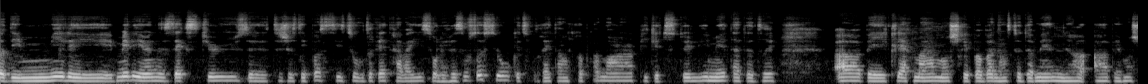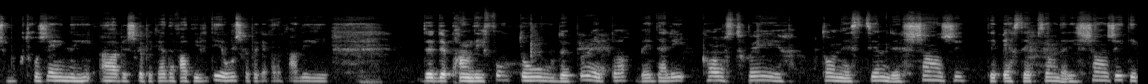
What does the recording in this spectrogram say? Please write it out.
as des mille et, mille et une excuses? Euh, je sais pas si tu voudrais travailler sur les réseaux sociaux, que tu voudrais être entrepreneur, puis que tu te limites à te dire, ah, ben, clairement, moi, je serais pas bonne dans ce domaine-là. Ah, ben, moi, je suis beaucoup trop gênée. Ah, ben, je serais pas capable de faire des vidéos, je serais pas capable de faire des, de, de prendre des photos, de peu importe, ben, d'aller construire ton estime, de changer tes perceptions, d'aller changer tes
